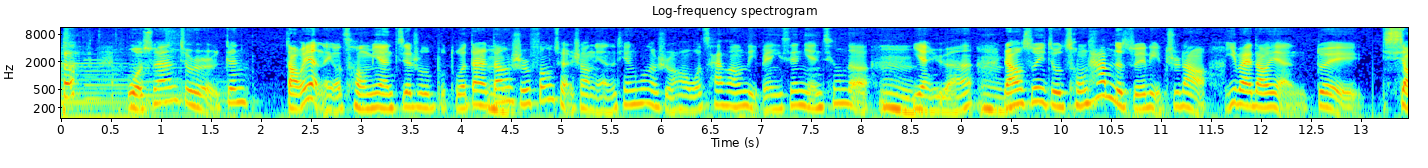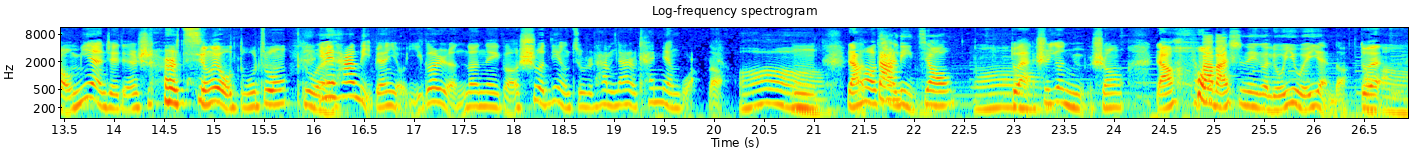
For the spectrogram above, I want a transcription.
我虽然就是跟导演那个层面接触的不多，但是当嗯。时《风犬少年的天空》的时候，我采访了里边一些年轻的嗯。演员，嗯。然后所以就从他们的嘴里知道一白导演对小面这件事儿 情有独钟，对因为它里边有一个人的那个设定，就是他们家是开面馆的，哦，嗯然后大力娇，哦，对是一个女生，然后爸爸是那个刘仪伟演的。对，哦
